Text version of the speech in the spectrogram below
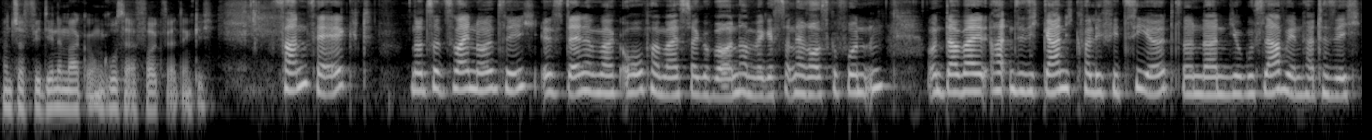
Mannschaft wie Dänemark ein großer Erfolg wäre, denke ich. Fun Fact: 1992 ist Dänemark Europameister geworden, haben wir gestern herausgefunden. Und dabei hatten sie sich gar nicht qualifiziert, sondern Jugoslawien hatte sich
